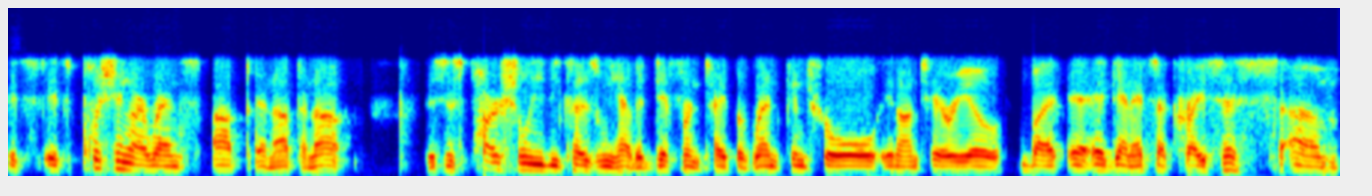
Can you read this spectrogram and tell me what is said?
It's it's pushing our rents up and up and up. This is partially because we have a different type of rent control in Ontario, but again, it's a crisis. Um,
